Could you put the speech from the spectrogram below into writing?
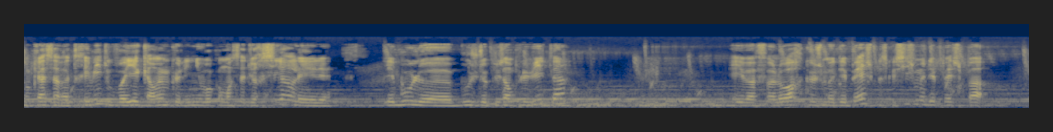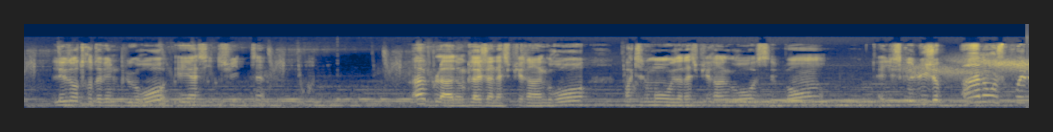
Donc là, ça va très vite. Vous voyez quand même que les niveaux commencent à durcir. Les, les, les boules euh, bougent de plus en plus vite. Et il va falloir que je me dépêche. Parce que si je me dépêche pas, les autres deviennent plus gros. Et ainsi de suite. Hop là. Donc là, j'en aspiré un gros. À partir du moment où vous en aspirez un gros, c'est bon. Et jusque lui, je... Ah non, je pouvais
